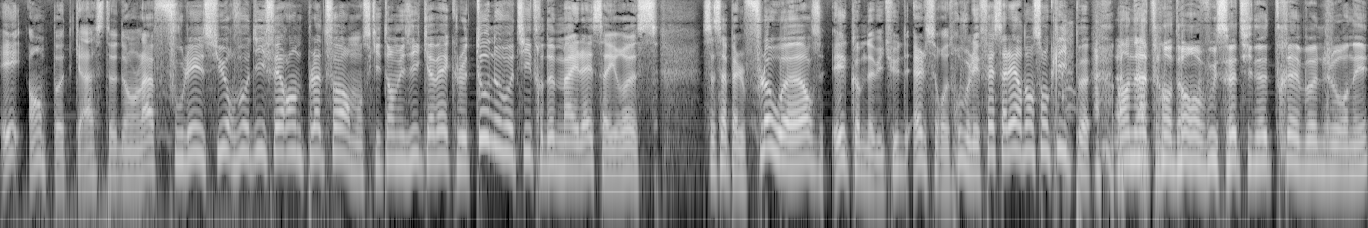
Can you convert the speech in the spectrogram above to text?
et en podcast dans la foulée sur vos différentes plateformes. On se quitte en musique avec le tout nouveau titre de Miley Cyrus. Ça s'appelle Flowers et comme d'habitude, elle se retrouve les fesses à l'air dans son clip. En attendant, on vous souhaite une très bonne journée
